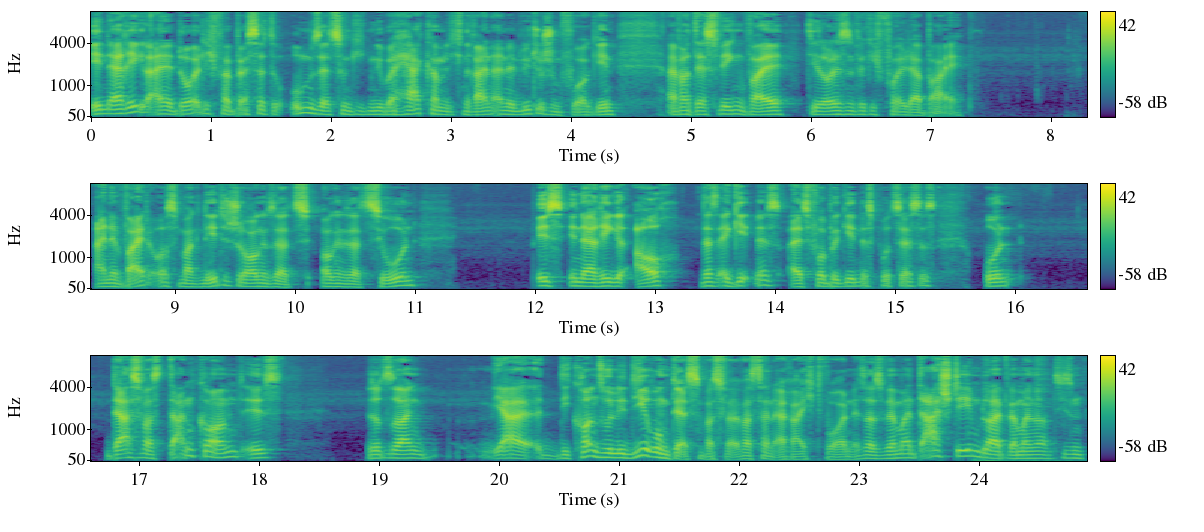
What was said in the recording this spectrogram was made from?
in der Regel eine deutlich verbesserte Umsetzung gegenüber herkömmlichen rein analytischem Vorgehen. Einfach deswegen, weil die Leute sind wirklich voll dabei. Eine weitaus magnetische Organisation ist in der Regel auch das Ergebnis als vor Beginn des Prozesses. Und das, was dann kommt, ist sozusagen ja, die Konsolidierung dessen, was, was dann erreicht worden ist. Also wenn man da stehen bleibt, wenn man nach diesem,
